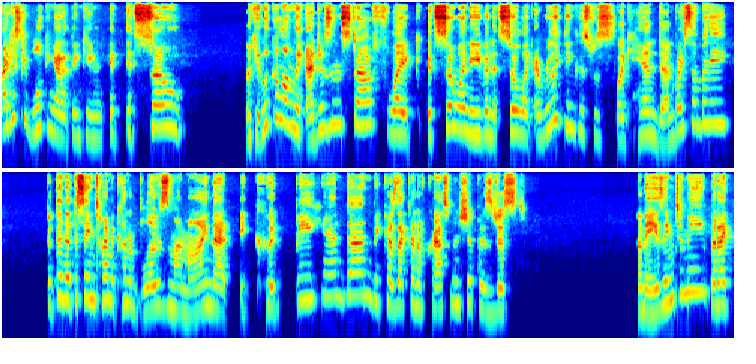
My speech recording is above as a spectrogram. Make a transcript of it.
I just keep looking at it thinking it, it's so okay look along the edges and stuff like it's so uneven it's so like i really think this was like hand done by somebody but then at the same time it kind of blows my mind that it could be hand done because that kind of craftsmanship is just amazing to me, but I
